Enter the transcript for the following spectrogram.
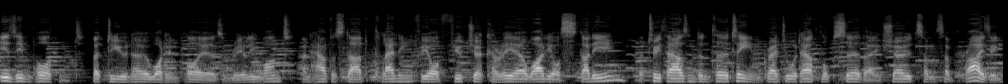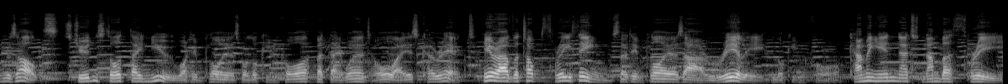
is important, but do you know what employers really want and how to start planning for your future career while you're studying? The 2013 Graduate Outlook Survey showed some surprising results. Students thought they knew what employers were looking for, but they weren't always correct. Here are the top three things that employers are really looking for. Coming in at number three,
